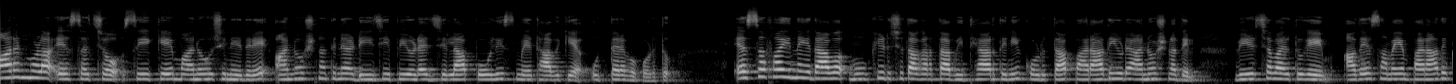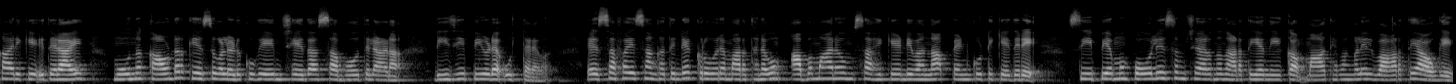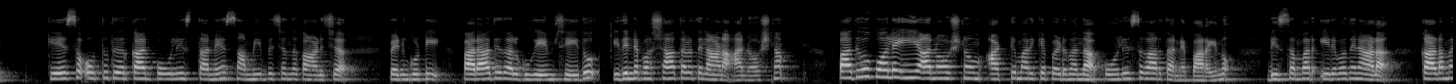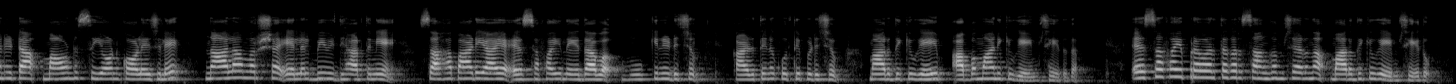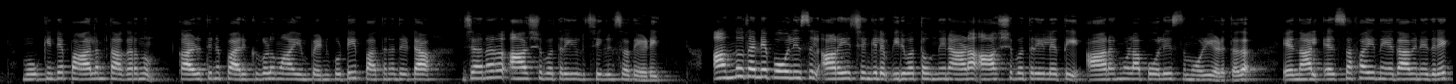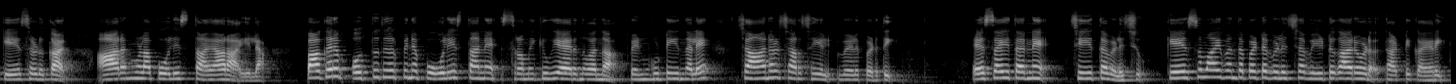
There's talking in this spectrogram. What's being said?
Aranmula S H O C K മനോജിനെതിരെ അന്വേഷണത്തിന് D G പിയുടെ ജില്ലാ പോലീസ് മേധാവിക്ക് ഉത്തരവ് കൊടുത്തു. എസ് എഫ് ഐ നേതാവ് മൂക്കിടിച്ചു തകർത്ത വിദ്യാർത്ഥിനി കൊടുത്ത പരാതിയുടെ അന്വേഷണത്തിൽ വീഴ്ച വരുത്തുകയും അതേസമയം പരാതിക്കാരിക്ക് എതിരായി മൂന്ന് കൗണ്ടർ കേസുകൾ എടുക്കുകയും ചെയ്ത സംഭവത്തിലാണ് ഡി ജി പിയുടെ ഉത്തരവ്. എസ് എഫ് ഐ സംഘത്തിന്റെ ക്രൂരമർദ്ദനവും അപമാനവും സഹിക്കേണ്ടി വന്ന പെൺകുട്ടിക്കെതിരെ സി പി എമ്മും പോലീസും ചേർന്ന് നടത്തിയ നീക്കം മാധ്യമങ്ങളിൽ വാർത്തയാവുകയും കേസ് ഒത്തുതീർക്കാൻ പോലീസ് തന്നെ സമീപിച്ചെന്ന് കാണിച്ച് പെൺകുട്ടി പരാതി നൽകുകയും ചെയ്തു. ഇതിന്റെ പശ്ചാത്തലത്തിലാണ് അന്വേഷണം. പതിവ് പോലെ ഈ അന്വേഷണവും അട്ടിമറിക്കപ്പെടുമെന്ന് പോലീസുകാർ തന്നെ പറയുന്നു. ഡിസംബർ ഇരുപതിനാണ് കടമനിട്ട മൗണ്ട് സിയോൺ കോളേജിലെ നാലാം വർഷ എൽ എൽ ബി വിദ്യാർത്ഥിനിയെ സഹപാഠിയായ എസ് എഫ് ഐ നേതാവ് മൂക്കിനിടിച്ചും കഴുത്തിന് കുത്തിപ്പിടിച്ചും മർദ്ദിക്കുകയും അപമാനിക്കുകയും ചെയ്തത്. എസ് എഫ് ഐ പ്രവർത്തകർ സംഘം ചേർന്ന് മർദ്ദിക്കുകയും ചെയ്തു. മൂക്കിന്റെ പാലം തകർന്നും കഴുത്തിന് പരിക്കുകളുമായും പെൺകുട്ടി പത്തനംതിട്ട ജനറൽ ആശുപത്രിയിൽ ചികിത്സ തേടി. അന്നു തന്നെ പോലീസിൽ അറിയിച്ചെങ്കിലും ഇരുപത്തൊന്നിനാണ് ആശുപത്രിയിലെത്തി ആറന്മുള പോലീസ് മൊഴിയെടുത്തത്. എന്നാൽ എസ് എഫ് ഐ നേതാവിനെതിരെ കേസെടുക്കാൻ ആറന്മുള പോലീസ് തയ്യാറായില്ല. പകരം ഒത്തുതീർപ്പിന് പോലീസ് തന്നെ ശ്രമിക്കുകയായിരുന്നുവെന്ന് പെൺകുട്ടി ഇന്നലെ ചാനൽ ചർച്ചയിൽ വെളിപ്പെടുത്തി. എസ് ഐ തന്നെ ചീത്ത വിളിച്ചു. കേസുമായി ബന്ധപ്പെട്ട് വിളിച്ച വീട്ടുകാരോട് തട്ടിക്കയറി.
